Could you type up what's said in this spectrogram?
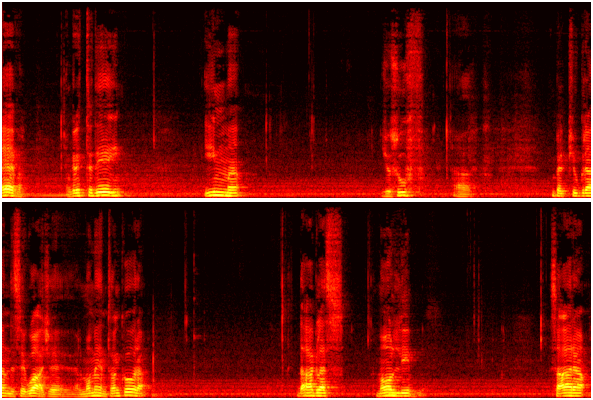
Eva, great day, Im, Yusuf, uh, bel più grande seguace al momento ancora, Douglas, Molly, Sara,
